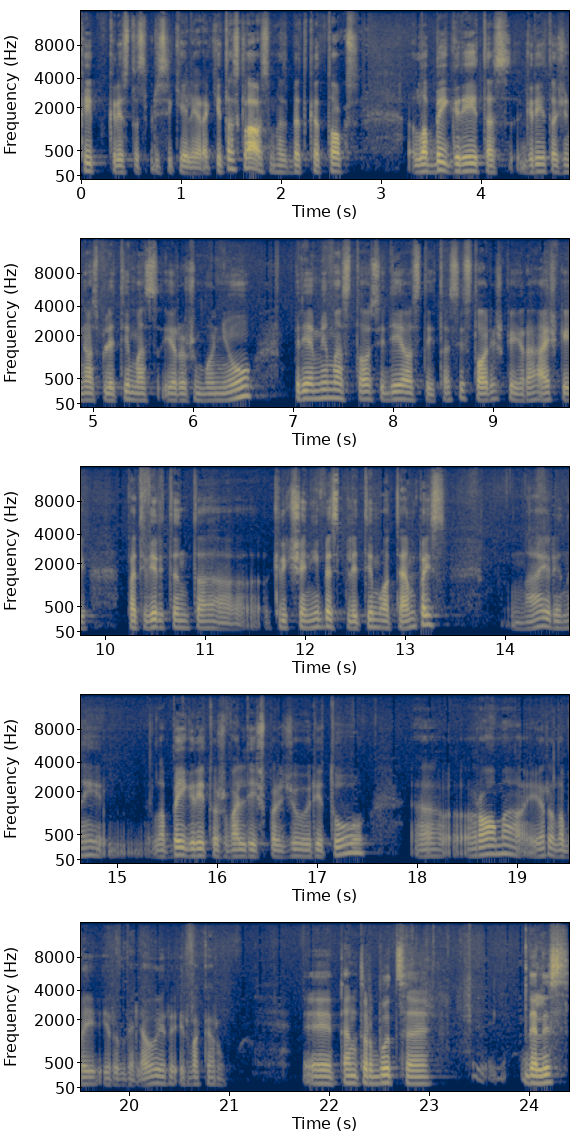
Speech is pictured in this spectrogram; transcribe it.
kaip Kristus prisikėlė, yra kitas klausimas, bet kad toks labai greitas, greitas žinios plėtimas ir žmonių prieimimas tos idėjos, tai tas istoriškai yra aiškiai patvirtinta krikščionybės plėtimo tempais. Na ir jinai labai greit užvaldė iš pradžių rytų e, Romą ir labai ir vėliau ir, ir vakarų. E, ten turbūt e, dalis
